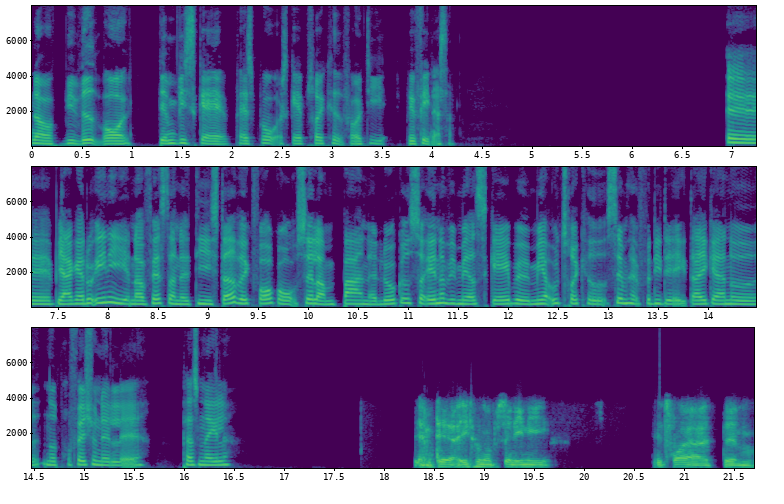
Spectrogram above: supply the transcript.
når vi ved, hvor dem vi skal passe på at skabe tryghed for, de befinder sig. Øh, Bjarke, er du enig i, at når festerne de stadigvæk foregår, selvom barn er lukket, så ender vi med at skabe mere utryghed, simpelthen fordi det, der ikke er noget, noget professionelt øh, personale? Jamen, det er jeg 100% enig i det tror jeg, at øhm,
